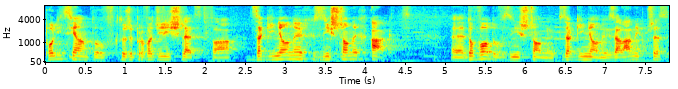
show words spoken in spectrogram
policjantów, którzy prowadzili śledztwa, zaginionych, zniszczonych akt, e, dowodów zniszczonych, zaginionych, zalanych przez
